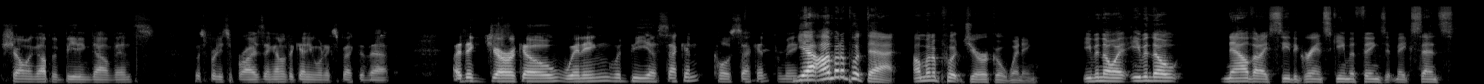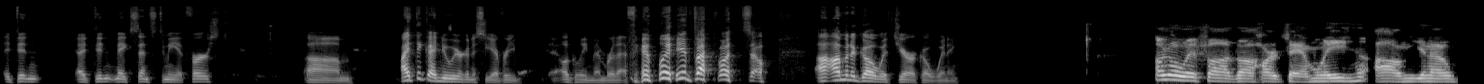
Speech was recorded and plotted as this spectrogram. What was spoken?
showing up and beating down Vince was pretty surprising. I don't think anyone expected that. I think Jericho winning would be a second, close second for me. Yeah, I'm gonna put that. I'm gonna put Jericho winning, even though I, even though now that I see the grand scheme of things, it makes sense. It didn't it didn't make sense to me at first. Um, I think I knew we were gonna see every ugly member of that family at that point, so uh, I'm gonna go with Jericho winning. I'll go with uh, the Hart family. Um, you know,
